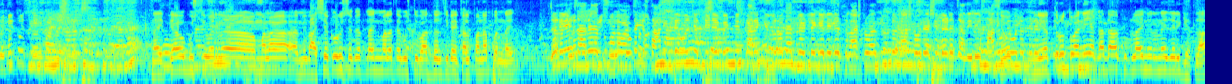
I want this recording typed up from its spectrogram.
कधी तो सण पाहिला नाही त्या गोष्टीवर अ, मला मी भाष्य करू शकत नाही आणि मला त्या गोष्टीबद्दलची काही कल्पना पण नाही. जर एक झालं तुम्हाला वाटतं की स्थानिक लेवलच्या तिढे मिळतील कारण की विरोधात लढले गेलेले. राष्ट्रवादी विरुद्ध राष्ट्रवादी अशी लढत झालेली आहे स्थानिक शेवट लेवलला तिढे मिळतील. नेतृत्वाने एखादा कुठलाही निर्णय जरी घेतला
